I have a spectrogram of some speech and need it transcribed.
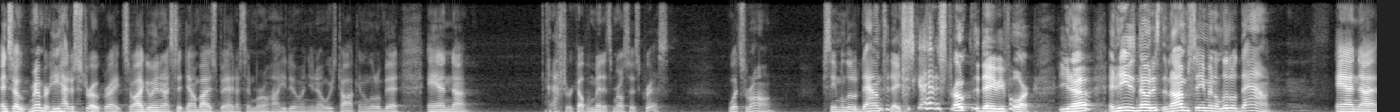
And so remember, he had a stroke, right? So I go in and I sit down by his bed. I said, Merle, how you doing? You know, we are talking a little bit. And uh, after a couple minutes, Merle says, Chris, what's wrong? You seem a little down today. This guy had a stroke the day before, you know? And he's noticed that I'm seeming a little down. And uh,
